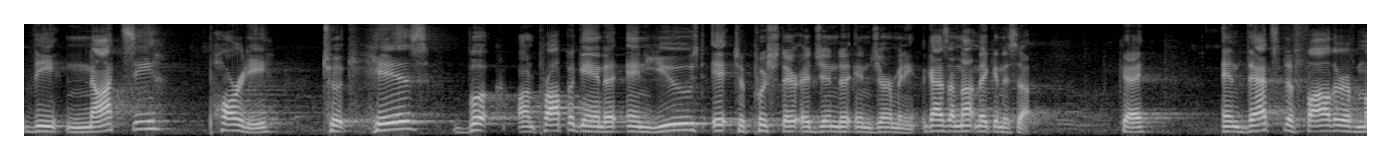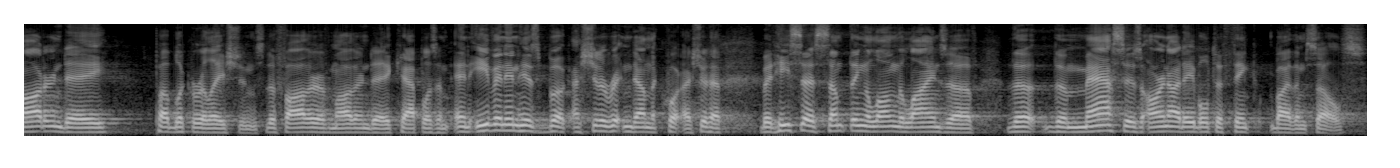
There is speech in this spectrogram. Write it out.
the Nazi party took his book on propaganda and used it to push their agenda in Germany. Guys, I'm not making this up. Okay? And that's the father of modern day public relations, the father of modern day capitalism. And even in his book, I should have written down the quote, I should have, but he says something along the lines of the, the masses are not able to think by themselves.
